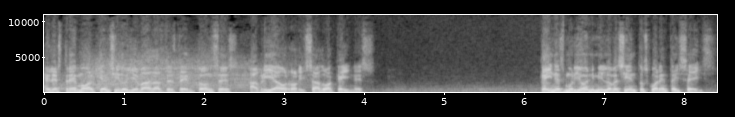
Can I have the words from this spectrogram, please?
el extremo al que han sido llevadas desde entonces habría horrorizado a Keynes. Keynes murió en 1946.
